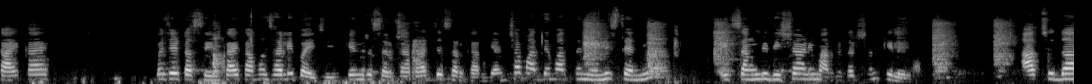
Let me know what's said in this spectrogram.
काय काय बजेट असेल काय कामं झाली पाहिजे केंद्र सरकार राज्य सरकार यांच्या माध्यमातून नेहमीच त्यांनी एक चांगली दिशा आणि मार्गदर्शन केलेलं आज सुद्धा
